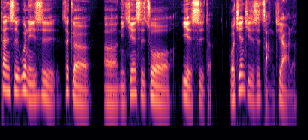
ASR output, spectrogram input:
但是问题是，这个呃，你今天是做夜市的，我今天即使是涨价了，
